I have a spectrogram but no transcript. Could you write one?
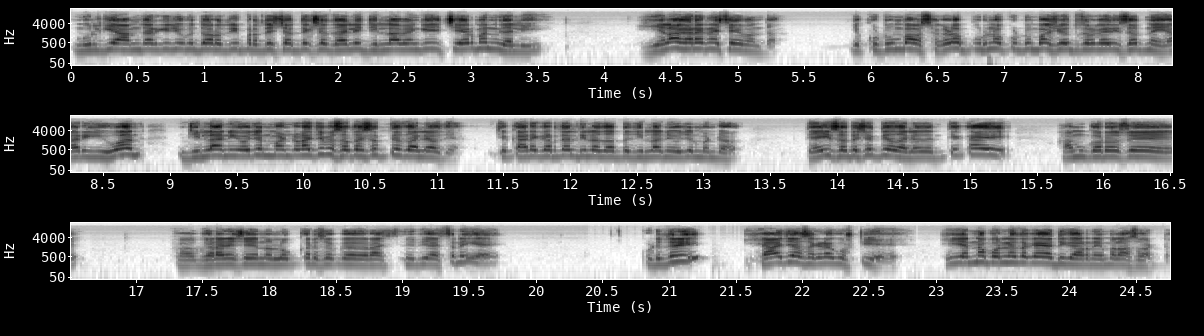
मुलगी आमदारकीची उमेदवार होती प्रदेशाध्यक्ष झाली जिल्हा बँकेची चेअरमन झाली. याला घराण्याशाही म्हणता जे कुटुंबा सगळं पूर्ण कुटुंबाशिवाय दुसरं काही दिसत नाही. अरे इव्हन जिल्हा नियोजन मंडळाचे पण सदस्यत्व झाल्या होत्या जे कार्यकर्त्याला दिलं जातं जिल्हा नियोजन मंडळ त्याही सदस्यत्व झाल्या होत्या ते काय हम करोसे घराण्याशाही न लोक करस राजनीती असं नाही आहे. कुठेतरी ह्या ज्या सगळ्या गोष्टी आहे हे यांना बोलण्याचा काही अधिकार नाही मला असं वाटतं.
